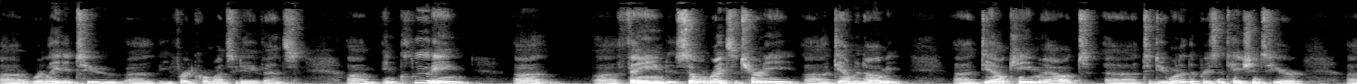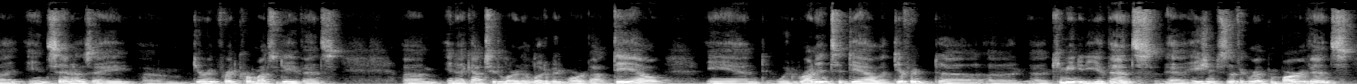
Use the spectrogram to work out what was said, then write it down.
uh, related to uh, the Fred Korematsu Day events, um, including uh, famed civil rights attorney Dale Minami. Dale came out to do one of the presentations here in San Jose um, during Fred Korematsu Day events. Um, and I got to learn a little bit more about Dale and would run into Dale at different uh, uh, uh, community events, Asian Pacific American Bar events,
